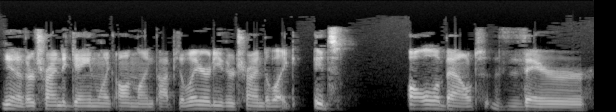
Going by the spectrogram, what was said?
you know, they're trying to gain like online popularity. They're trying to like it's all about their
